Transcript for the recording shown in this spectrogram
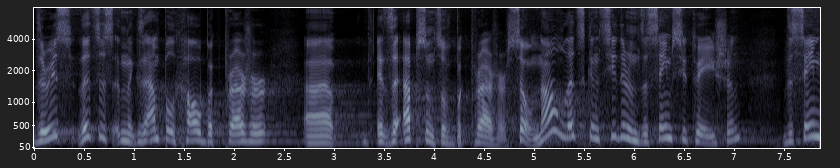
there is, this is an example how back pressure, uh, the absence of back pressure. So now let's consider in the same situation, the same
